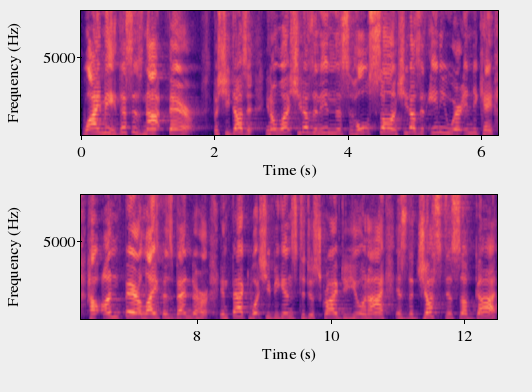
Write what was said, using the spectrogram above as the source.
Why me? This is not fair. But she doesn't. You know what? She doesn't, in this whole song, she doesn't anywhere indicate how unfair life has been to her. In fact, what she begins to describe to you and I is the justice of God.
